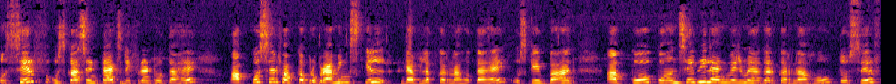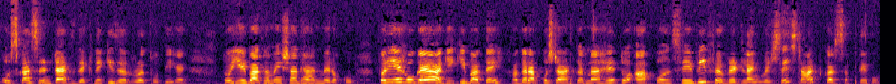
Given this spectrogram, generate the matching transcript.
और सिर्फ़ उसका सिंटैक्स डिफरेंट होता है। आपको सिर्फ़ आपका प्रोग्रामिंग स्किल डेवलप करना होता है। उसके बाद आपको कौन से भी लैंग्वेज में अगर करना हो तो सिर्फ़ उसका सिंटैक्स देखने की ज़रूरत होती है। तो ये बात हमेशा ध्यान में रखो। पर ये हो गया आगे की बातें। अगर आपको स्टार्ट करना है तो आप कौन से भी फेवरेट लैंग्वेज से स्टार्ट कर सकते हो।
